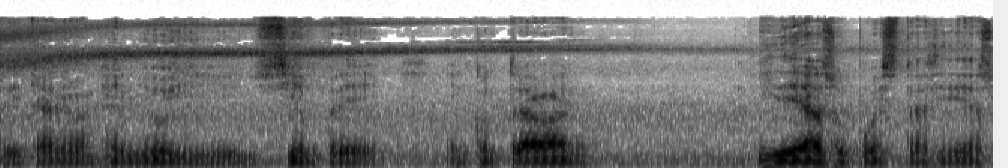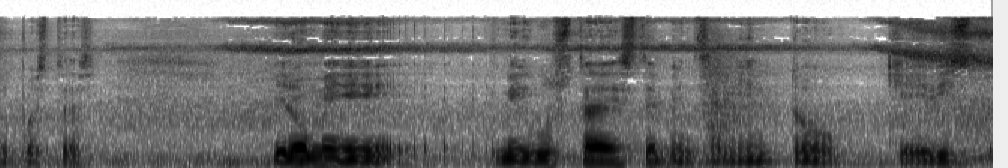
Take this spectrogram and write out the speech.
predicar el Evangelio y siempre encontraban ideas opuestas, ideas opuestas. Pero me, me gusta este pensamiento que he visto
